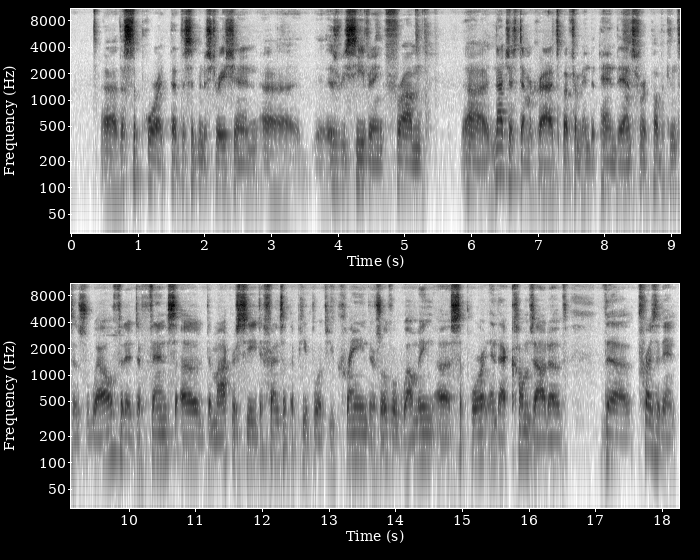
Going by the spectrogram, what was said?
uh, the support that this administration uh, is receiving from uh, not just Democrats, but from independents, from Republicans as well, for the defense of democracy, defense of the people of Ukraine. There's overwhelming uh, support, and that comes out of the president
